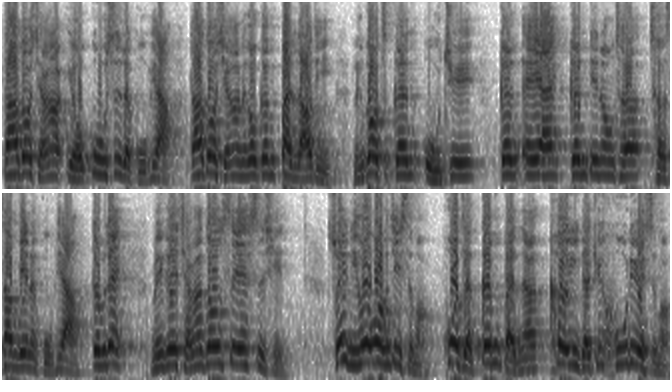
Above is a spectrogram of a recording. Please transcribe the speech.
大家都想要有故事的股票，大家都想要能够跟半导体、能够跟五 G、跟 AI、跟电动车扯上边的股票，对不对？每个人想要都是这些事情。所以你会忘记什么，或者根本呢刻意的去忽略什么，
